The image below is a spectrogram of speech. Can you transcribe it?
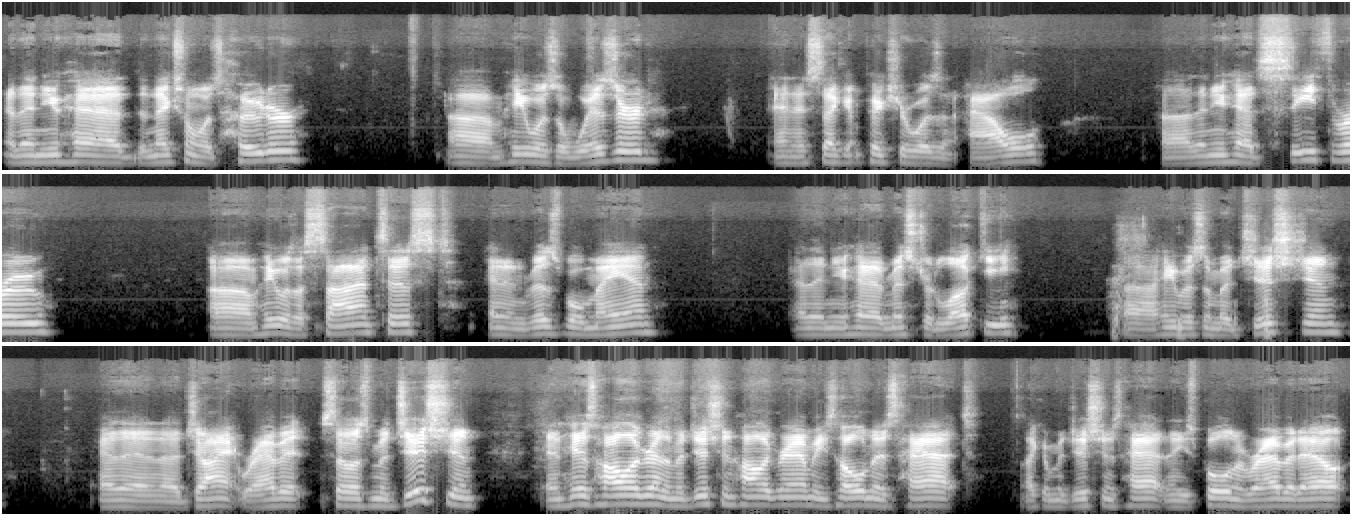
and then you had the next one was Hooter. Um, he was a wizard, and his second picture was an owl. Uh, then you had See Through. Um, he was a scientist, an invisible man. And then you had Mr. Lucky. Uh, he was a magician, and then a giant rabbit. So as magician, and his hologram, the magician hologram, he's holding his hat like a magician's hat, and he's pulling a rabbit out.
